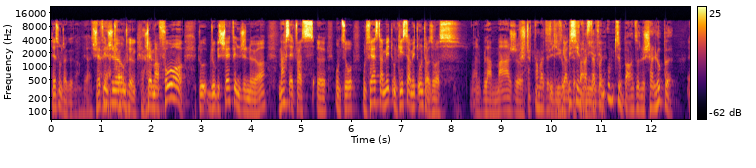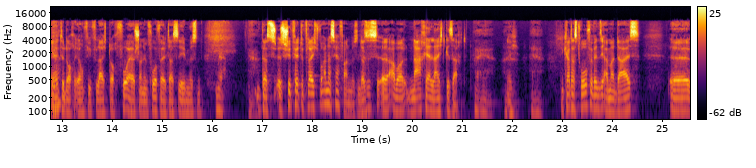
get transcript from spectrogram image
Der ist untergegangen, ja. Chefingenieur ertrunken, untergegangen. ja. Stell mal vor, du, du bist Chefingenieur, machst etwas äh, und so und fährst damit und gehst damit unter. Sowas, eine Blamage Statt nochmal für so die ein ganze bisschen Familie. was davon umzubauen, so eine Schaluppe. Er hätte doch irgendwie vielleicht doch vorher schon im Vorfeld das sehen müssen. Ja. Das, das Schiff hätte vielleicht woanders herfahren müssen. Das ist äh, aber nachher leicht gesagt. Ja, ja. Nicht? Ja. Die Katastrophe, wenn sie einmal da ist, äh,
